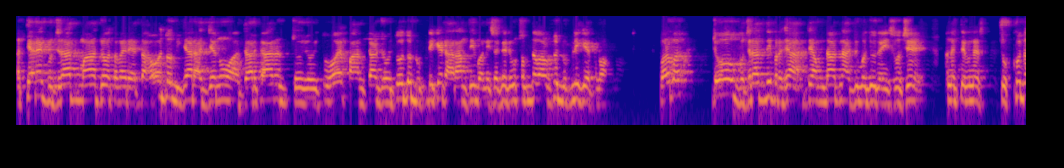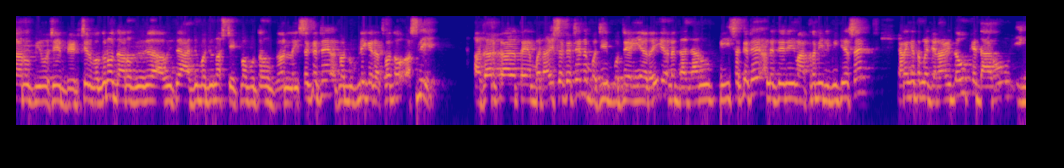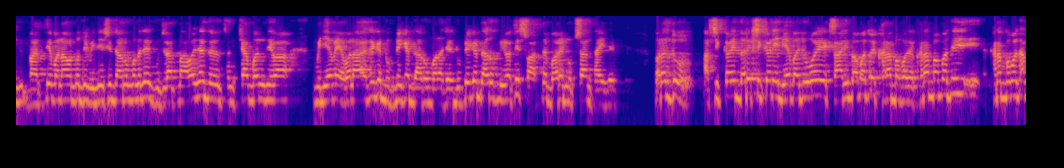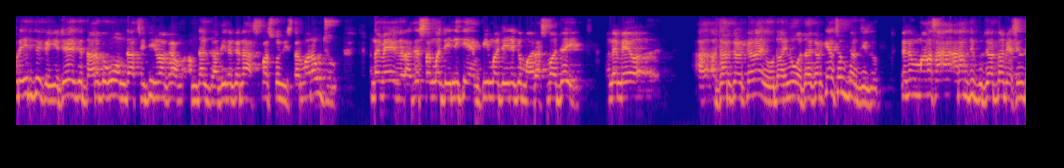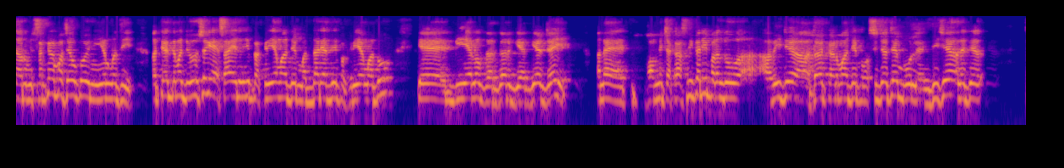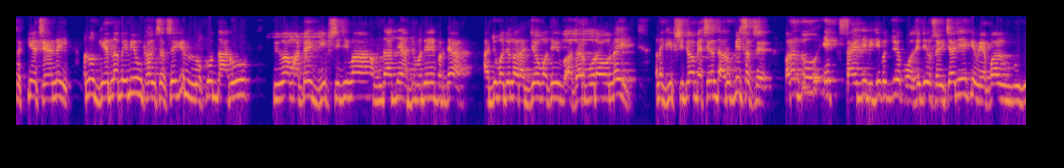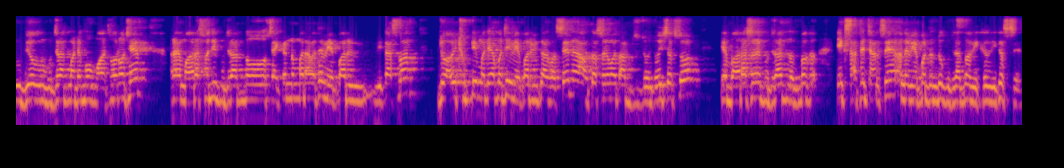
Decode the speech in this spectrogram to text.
અત્યારે ગુજરાતમાં જો તમે રહેતા હો તો બીજા રાજ્યનું આધાર કાર્ડ જો જોઈતું હોય, પાન કાર્ડ જોઈતું હોય તો ડુપ્લિકેટ આરામથી બની શકે છે. હું શબ્દ વાપરું છું ડુપ્લિકેટનો. બરોબર? જો ગુજરાતની પ્રજા જે અમદાવાદના આજુબાજુ રહીશો છે અને તેમને ચોખ્ખો દારૂ પીવો છે, ભેળસેળ વગરનો દારૂ પીવો છે, આવી રીતે આજુબાજુના સ્ટેટમાં પોતાનું ઘર લઈ શકે છે અથવા ડુપ્લિકેટ અથવા તો અસલી આધાર કાર્ડ ત્યાં બનાવી શકે છે અને પછી પોતે અહીંયા રહી અને દારૂ પી શકે છે અને તેની માત્ર બી લિમિટ છે. કારણ કે તમને જણાવી દઉં કે દારૂ ભારતીય બનાવટનો જે વિદેશી દારૂ બને છે, ગુજરાતમાં આવે છે, તો સંખ્યાબંધ જેવા મીડિયામાં અહેવાલ આવે છે કે ડુપ્લિકેટ દારૂ બને છે. ડુપ્લિકેટ દારૂ પીવાથી સ્વાસ્થ્ય ભારે નુકસાન થાય છે. પરંતુ આ સિક્કાની દરેક સિક્કાની બે બાજુ હોય, એક સારી બાબત હોય ખરાબ બાબત હોય. ખરાબ બાબત એ, ખરાબ બાબત આપણે એ રીતે કહીએ છીએ કે ધારો કે હું અમદાવાદ સિટીમાં અમદાવાદ ગાંધીનગરના આસપાસ કોઈ વિસ્તારમાં રહું છું અને મેં રાજસ્થાનમાં જઈને કે એમપીમાં જઈને કે મહારાષ્ટ્રમાં જઈ અને મેં આધાર કાર્ડ કરાયું એનું આધાર કાર્ડ કેન્સલ કરી દીધું. એટલે માણસ આરામથી ગુજરાતમાં બેસીને દારૂ પી, સરકાર પાસે એવો કોઈ નિયમ નથી. અત્યારે તમે જોયું છે કે એસઆઈની પ્રક્રિયામાં, જે મતદાર યાદીની પ્રક્રિયામાં હતું કે બીએલઓ ઘર ઘર ઘેર ઘેર જઈ અને ફોર્મની ચકાસણી કરી, પરંતુ આવી જે આધાર કાર્ડમાં જે પ્રોસિજર છે, બહુ લેન્ધી છે અને તે શક્ય છે નહીં. અને ગેરલાભ એ બી ઉઠાવી શકશે કે લોકો દારૂ પીવા માટે ગિફ્ટ સિટીમાં અમદાવાદની આજુબાજુની પ્રજા, આજુબાજુના રાજ્યોમાંથી આધાર પુરાવો લઈ અને ગિફ્ટ સિટીમાં બેસીને દારૂ પી શકશે. પરંતુ એક સાઈડની બીજી બાજુ પોઝિટિવ વિચારીએ કે વેપાર ઉદ્યોગ ગુજરાત માટે બહુ મહત્વનો છે. અને મહારાષ્ટ્રમાંથી ગુજરાતનો સેકન્ડ નંબર આવે છે વેપાર વિકાસમાં. જો આવી છુટ્ટી મળ્યા પછી વેપાર વિકાસ વધશે ને આવતા સમયમાં આપ જોઈ શકશો કે મહારાષ્ટ્ર અને ગુજરાત લગભગ એક સાથે ચાલશે અને વેપાર ધંધો ગુજરાતમાં વિકસશે.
